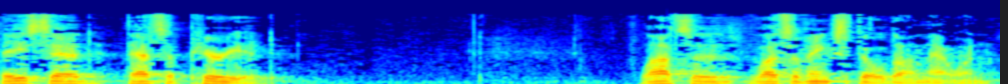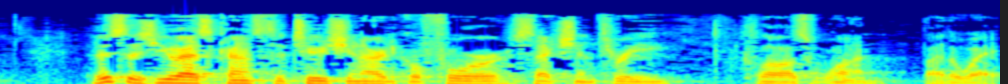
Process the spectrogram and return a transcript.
They said that's a period. Lots of, lots of ink spilled on that one. This is U.S. Constitution, Article 4, Section 3, Clause 1, by the way.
